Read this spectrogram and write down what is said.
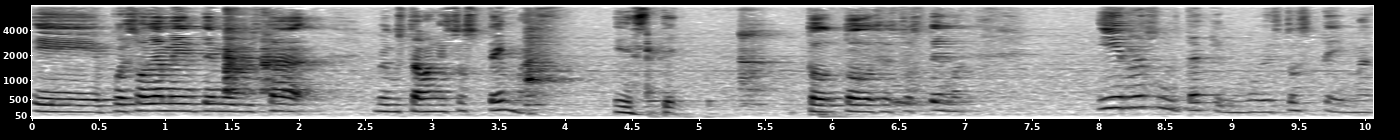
eh, pues obviamente me gusta, me gustaban estos temas, este, to- todos estos temas. Y resulta que uno de estos temas,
